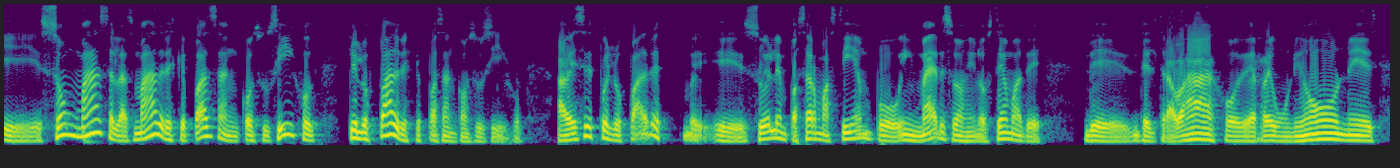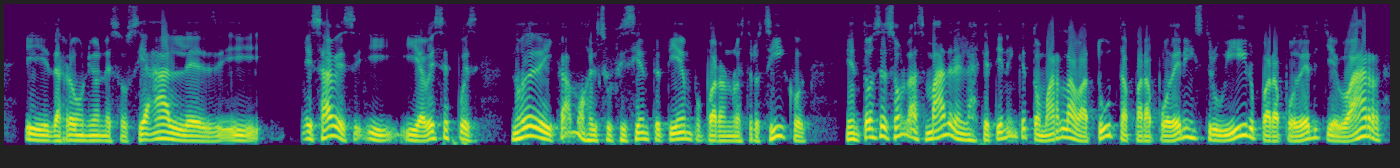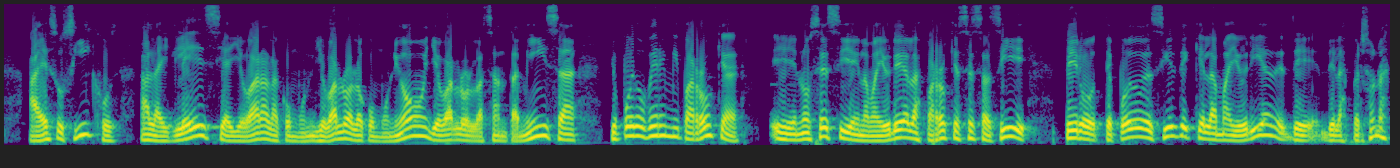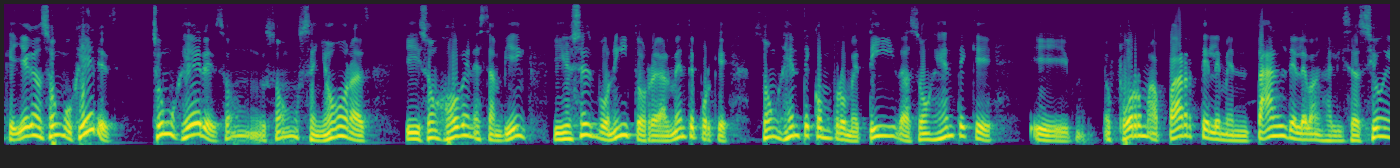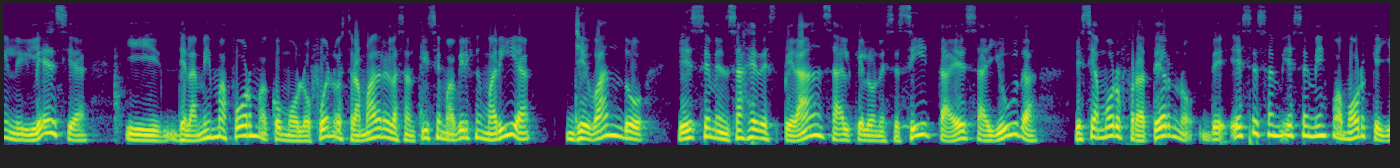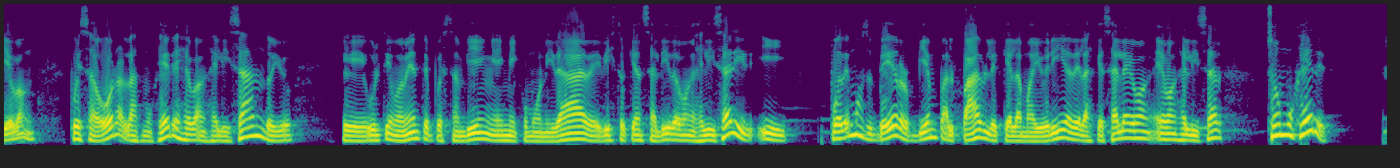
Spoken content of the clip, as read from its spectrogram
eh, son más las madres que pasan con sus hijos que los padres que pasan con sus hijos. A veces pues los padres eh, suelen pasar más tiempo inmersos en los temas de, del trabajo, de reuniones y de reuniones sociales y, sabes, y, y, a veces pues no dedicamos el suficiente tiempo para nuestros hijos. Entonces son las madres las que tienen que tomar la batuta para poder instruir, para poder llevar a esos hijos a la iglesia, llevar a la llevarlo a la comunión, llevarlo a la Santa Misa. Yo puedo ver en mi parroquia, eh, no sé si en la mayoría de las parroquias es así, pero te puedo decir de que la mayoría de, las personas que llegan son mujeres, son mujeres, son, son señoras y son jóvenes también. Y eso es bonito realmente porque son gente comprometida, son gente que eh, forma parte elemental de la evangelización en la iglesia y de la misma forma como lo fue nuestra Madre la Santísima Virgen María, llevando ese mensaje de esperanza al que lo necesita, esa ayuda, ese amor fraterno, de ese, ese mismo amor que llevan pues ahora las mujeres evangelizando. Yo eh, últimamente pues también en mi comunidad he visto que han salido a evangelizar y, y podemos ver bien palpable que la mayoría de las que salen a evangelizar son mujeres,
